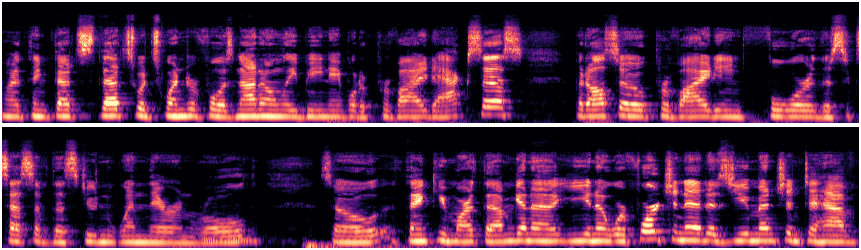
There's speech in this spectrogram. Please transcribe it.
I think that's that's what's wonderful is not only being able to provide access, but also providing for the success of the student when they're enrolled. Mm-hmm. So thank you, Martha. I'm gonna, you know, we're fortunate, as you mentioned, to have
